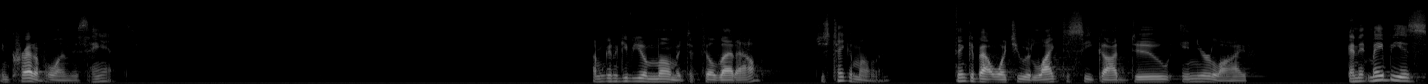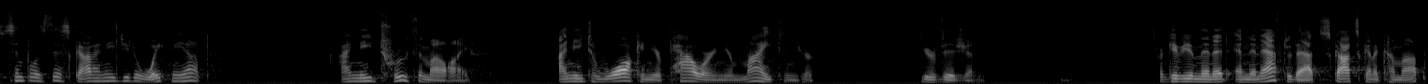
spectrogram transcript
incredible in His hands. I'm going to give you a moment to fill that out. Just take a moment. Think about what you would like to see God do in your life. And it may be as simple as this God, I need you to wake me up. I need truth in my life. I need to walk in your power and your might and your, your vision. I'll give you a minute, and then after that, Scott's going to come up,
